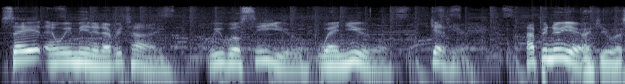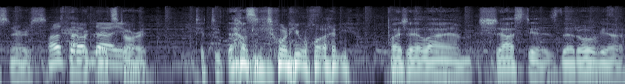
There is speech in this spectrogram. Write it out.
say it and we mean it every time. We will see you when you get here. Happy New Year. Thank you, listeners. Have a great start to 2021. Пожелаем счастья, здоровья,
